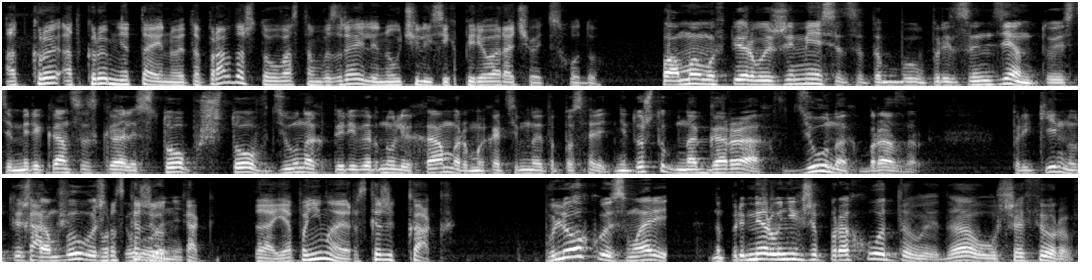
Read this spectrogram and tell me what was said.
Открой, открой мне тайну. Это правда, что у вас там в Израиле научились их переворачивать сходу? По-моему, в первый же месяц это был прецедент. То есть американцы сказали, стоп, что, в дюнах перевернули Хаммер, мы хотим на это посмотреть. Не то чтобы на горах, в дюнах, бразер. Прикинь, ну ты же там был в ну, Расскажи, как? Да, я понимаю, расскажи, как? В легкую, смотри. Например, у них же проходовые, да, у шоферов.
